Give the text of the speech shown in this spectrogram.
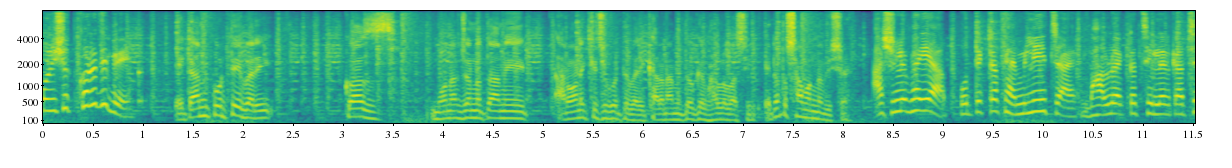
পরিশোধ করে দিবে? এটা আমি করতেই পারি। কজ মনার জন্য তো আমি আর অনেক কিছু করতে পারি কারণ আমি তোকে ভালোবাসি। এটা তো সামান্য বিষয়। আসলে ভাইয়া প্রত্যেকটা ফ্যামিলি চায় ভালো একটা ছেলের কাছে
